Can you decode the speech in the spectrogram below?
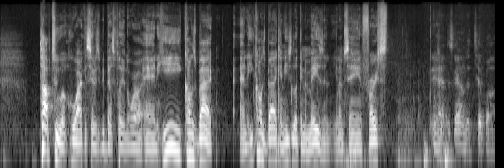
top two, who I consider to be best player in the world, and he comes back, and he comes back, and he's looking amazing. You know what I'm saying? First, They had this guy on the tip off.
